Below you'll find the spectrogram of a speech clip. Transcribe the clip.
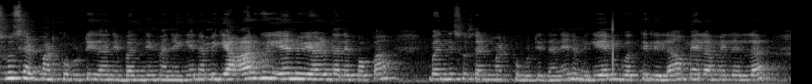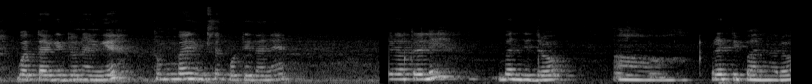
ಸೂಸೈಡ್ ಮಾಡ್ಕೊಬಿಟ್ಟಿದ್ದಾನೆ ಬಂದು ಮನೆಗೆ. ನಮಗೆ ಯಾರಿಗೂ ಏನು ಹೇಳ್ದಲೆ ಪಾಪ, ಬಂದು ಸೂಸೈಡ್ ಮಾಡ್ಕೊಬಿಟ್ಟಿದ್ದಾನೆ ನಮಗೇನು ಗೊತ್ತಿರಲಿಲ್ಲ. ಆಮೇಲೆ ಆಮೇಲೆಲ್ಲ ಗೊತ್ತಾಗಿದ್ದು ನನಗೆ ತುಂಬ ಹಿಂಸೆ ಕೊಟ್ಟಿದ್ದಾನೆ ರಾತ್ರಲ್ಲಿ ಬಂದಿದ್ದರು ಪ್ರತಿಪನ್ನರು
